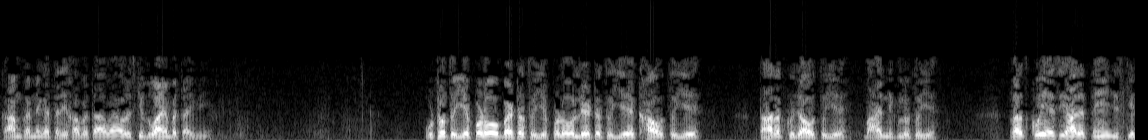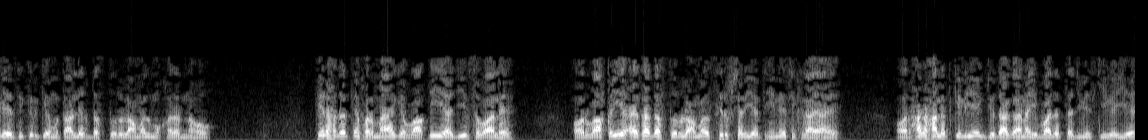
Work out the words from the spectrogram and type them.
کام کرنے کا طریقہ بتایا ہوا ہے اور اس کی دعائیں بتائی ہوئی ہیں۔ اٹھو تو یہ پڑھو، بیٹھو تو یہ پڑھو، لیٹو تو یہ، کھاؤ تو یہ تہارت کو جاؤ تو یہ، باہر نکلو تو یہ۔ غرض کوئی ایسی حالت نہیں جس کے لیے ذکر کے متعلق دستور العمل مقرر نہ ہو۔ پھر حضرت نے فرمایا کہ واقعی یہ عجیب سوال ہے اور واقعی ایسا دستور العمل صرف شریعت ہی نے سکھلایا ہے اور ہر حالت کے لیے ایک جدا گانا عبادت تجویز کی گئی ہے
